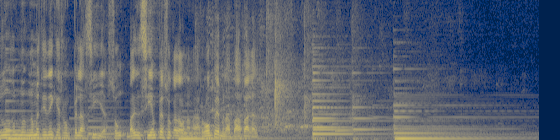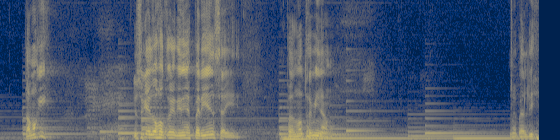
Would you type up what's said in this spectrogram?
No, me tienes que romper las sillas. Son, valen 100 pesos cada una. Me las rompe me las va a pagar. ¿Estamos aquí? Yo sé que hay dos o tres que tienen experiencia, y, pero no terminamos. Me perdí.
